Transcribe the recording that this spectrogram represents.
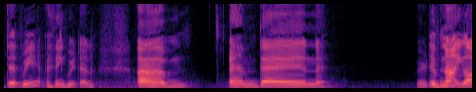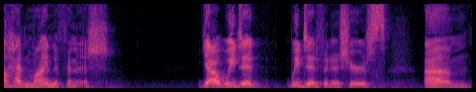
Did we? I think we did. Um, and then where did If we- not, y'all had mine to finish. Yeah, we did. We did finish yours. Um,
